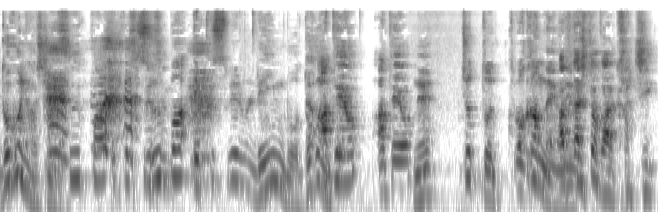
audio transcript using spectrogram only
どこに走るの？スーパーエクススプレス。ーパーエクスプレスレインボーどこに？当てよ当てよね？ちょっとわかんないよね。当てた人が勝ち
